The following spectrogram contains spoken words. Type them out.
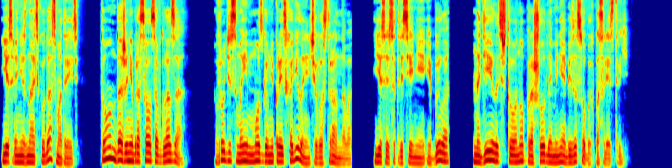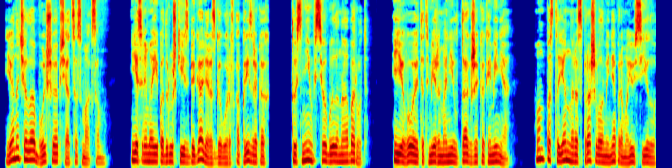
Если не знать, куда смотреть, то он даже не бросался в глаза. Вроде с моим мозгом не происходило ничего странного. Если сотрясение и было, надеялась, что оно прошло для меня без особых последствий. Я начала больше общаться с Максом. Если мои подружки избегали разговоров о призраках, то с ним все было наоборот. Его этот мир манил так же, как и меня. Он постоянно расспрашивал меня про мою силу,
